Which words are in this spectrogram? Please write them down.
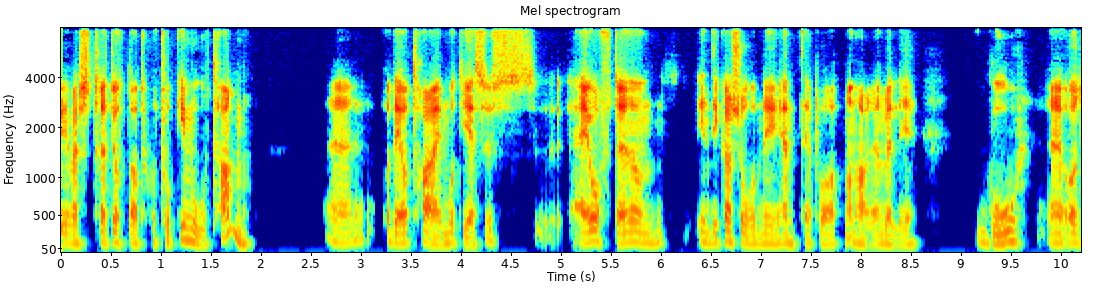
i vers 38 at hun tok imot ham. Eh, og det å ta imot Jesus er jo ofte en indikasjon i NT på at man har en veldig god eh, og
